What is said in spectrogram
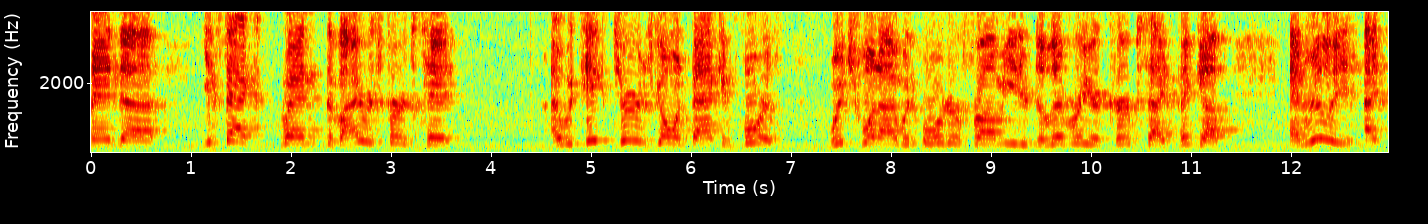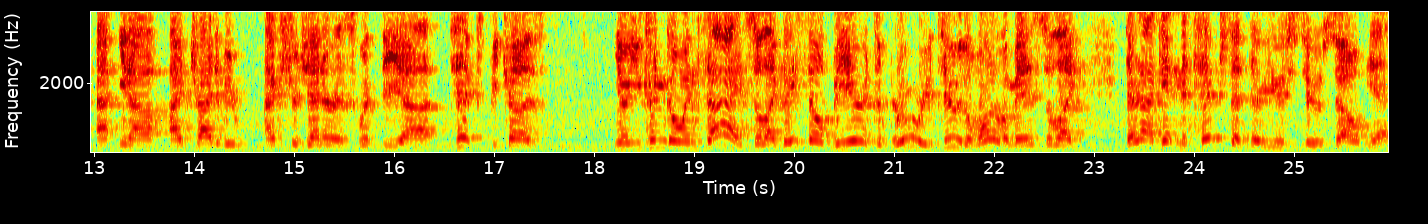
And uh, in fact, when the virus first hit, I would take turns going back and forth which one I would order from, either delivery or curbside pickup. And really, I, I you know, I tried to be extra generous with the uh, tips because, you know, you couldn't go inside. So like they sell beer. It's a brewery too. The one of them is. So like they're not getting the tips that they're used to. So Yeah.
